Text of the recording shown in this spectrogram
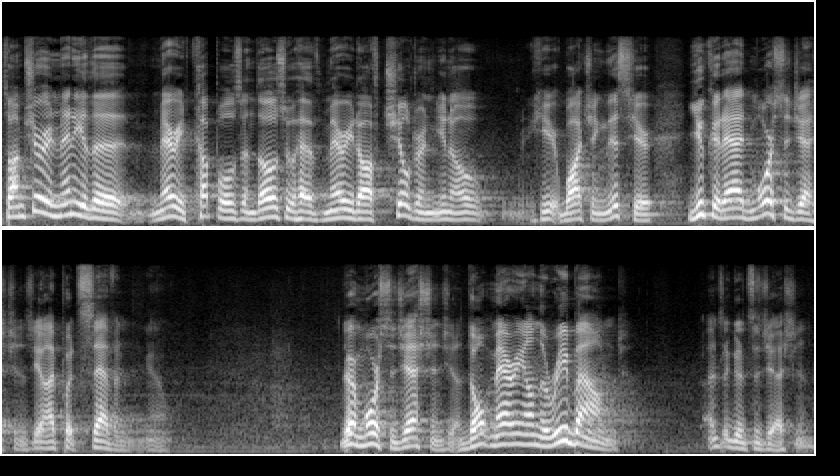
So I'm sure in many of the married couples and those who have married off children, you know, here, watching this here, you could add more suggestions. You know, I put seven. You know. There are more suggestions. You know. Don't marry on the rebound. That's a good suggestion.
